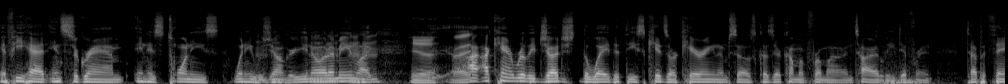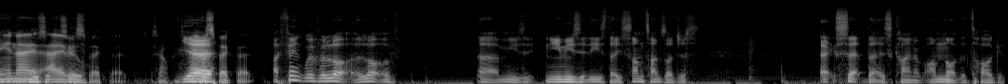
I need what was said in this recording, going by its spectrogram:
if he had Instagram in his 20s when he was Mhm, younger. You know what I mhm, mean? Like Yeah. Right. I, I can't really judge the way that these kids are carrying themselves because they're coming from an entirely different type of thing. and in I, music I too. respect that. So yeah, I respect that. I think with a lot, a lot of uh, music, new music these days, sometimes I just accept that it's kind of I'm not the target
